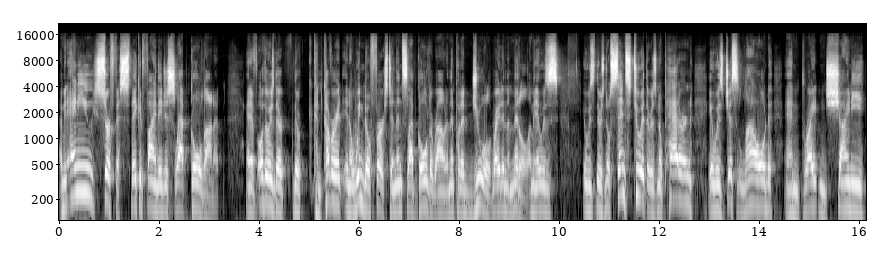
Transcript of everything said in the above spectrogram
I mean, any surface they could find, they just slapped gold on it. And if otherwise they they can cover it in a window first and then slap gold around and then put a jewel right in the middle. I mean, it was it was there was no sense to it. There was no pattern. It was just loud and bright and shiny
